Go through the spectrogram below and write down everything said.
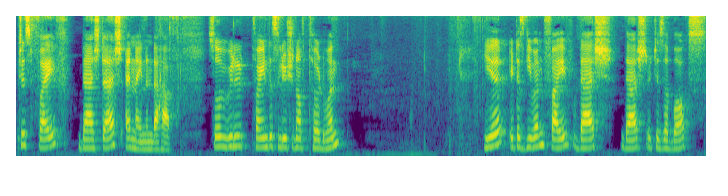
Which is 5 dash dash and 9 and a half so we will find the solution of third one. Here it is given 5 dash dash which is a box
